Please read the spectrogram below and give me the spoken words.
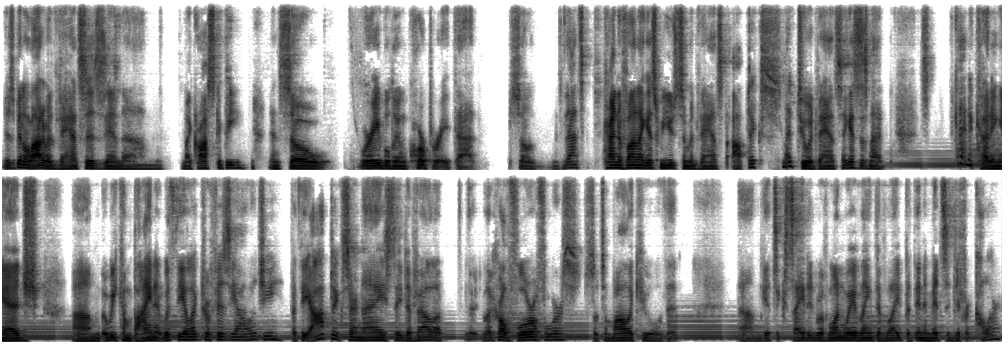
there's been a lot of advances in um, microscopy. And so we're able to incorporate that. So that's kind of fun. I guess we use some advanced optics, not too advanced. I guess it's not, it's kind of cutting edge. Um, but we combine it with the electrophysiology. But the optics are nice. They develop, they're called fluorophores. So it's a molecule that um, gets excited with one wavelength of light, but then emits a different color.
